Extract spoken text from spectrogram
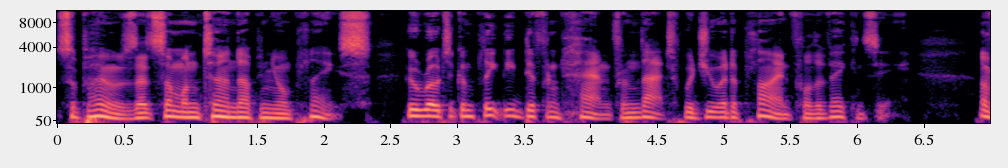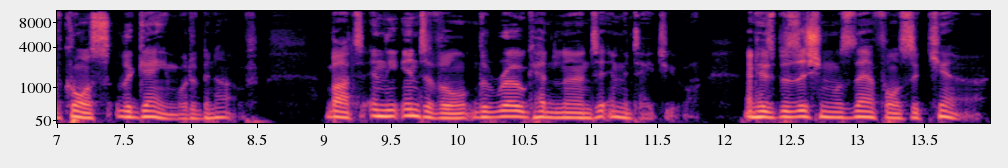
Suppose that someone turned up in your place who wrote a completely different hand from that which you had applied for the vacancy. Of course, the game would have been up. But in the interval, the rogue had learned to imitate you, and his position was therefore secure,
